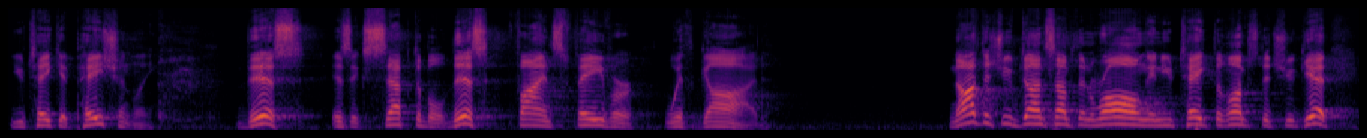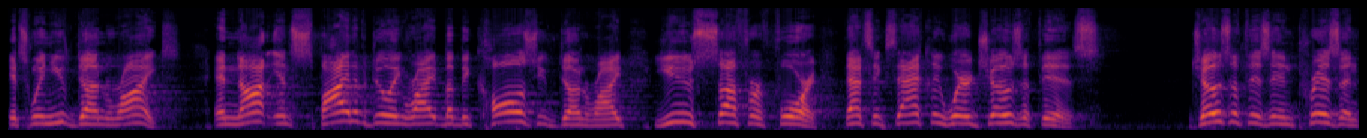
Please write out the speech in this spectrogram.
you take it patiently. This is acceptable. This finds favor with God. Not that you've done something wrong and you take the lumps that you get, it's when you've done right. And not in spite of doing right, but because you've done right, you suffer for it. That's exactly where Joseph is. Joseph is in prison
